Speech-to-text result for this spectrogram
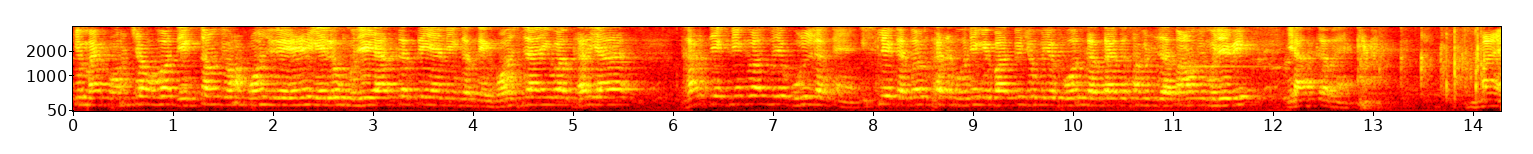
कि मैं पहुँचा हुआ देखता हूँ कि वहाँ पहुँच गए हैं। ये लोग मुझे याद करते हैं या नहीं करते पहुँच जाने के बाद घर जा घर देखने के बाद मुझे भूल जाते हैं। इसलिए कहता हूँ घर होने के बाद भी जो मुझे फ़ोन करता है तो समझ जाता हूँ कि मुझे भी याद कर रहे हैं। मैं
